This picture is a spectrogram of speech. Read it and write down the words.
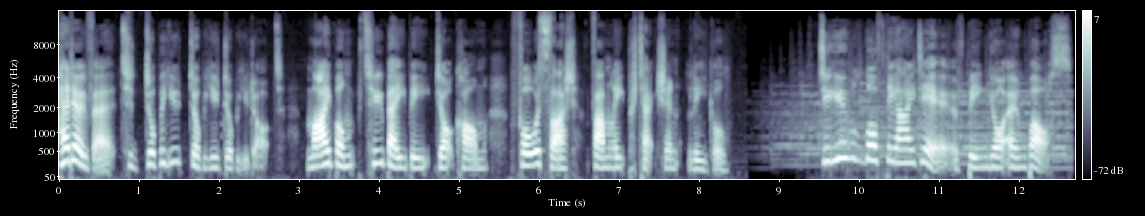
head over to www.mybump2baby.com forward slash family protection legal. Do you love the idea of being your own boss?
